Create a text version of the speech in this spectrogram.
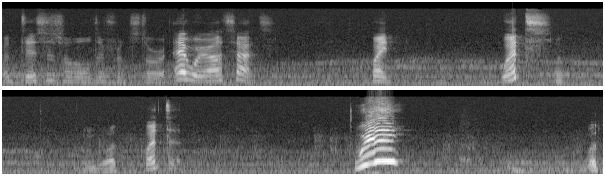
but this is a whole different story. Hey, we're outside. Wait. What? Wait, what? What? The? We? What?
